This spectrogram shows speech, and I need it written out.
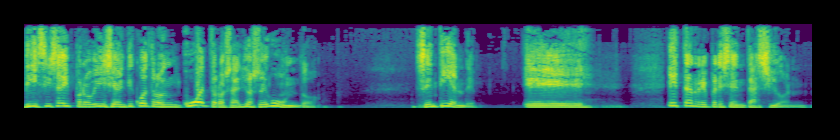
16 provincias, 24, en 4 salió segundo. ¿Se entiende? Eh, esta representación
